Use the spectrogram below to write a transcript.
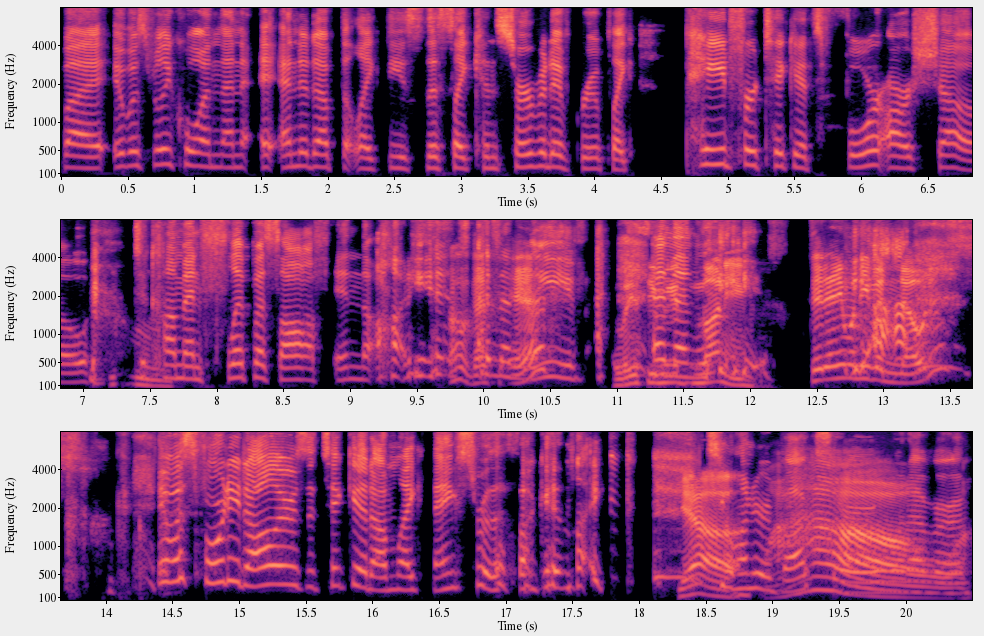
but it was really cool and then it ended up that like these this like conservative group like paid for tickets for our show to come and flip us off in the audience Oh, and then it? leave At least you and made then money. leave Did anyone even notice? it was forty dollars a ticket. I'm like, thanks for the fucking like Yeah. two hundred bucks or whatever.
